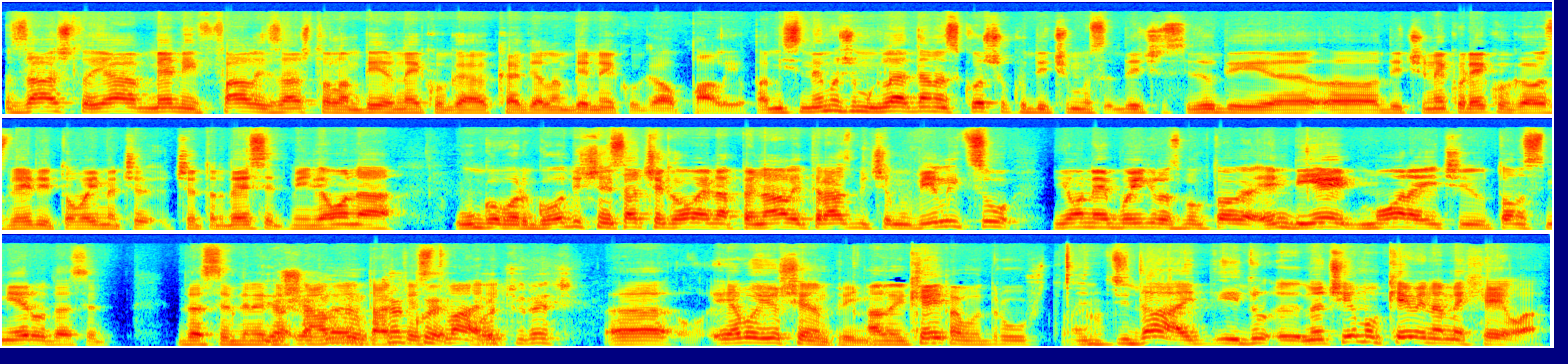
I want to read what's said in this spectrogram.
zašto ja, meni fali zašto Lambir nekoga, kad je Lambir nekoga opalio. Pa mislim, ne možemo gledati danas košaku gdje, ćemo, gdje će se ljudi, e, e, gdje će neko nekoga ozlijediti, ovo ima če- 40 miliona ugovor godišnje, sad će ga ovaj napenalit, razbit će mu vilicu i on ne bo igrao zbog toga. NBA mora ići u tom smjeru da se, da se ne dešavaju takve kako je, stvari. Hoću reći, E, evo još jedan primjer. Ali čitavo društvo. da, i, i dru- znači imamo Kevina Mehela,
